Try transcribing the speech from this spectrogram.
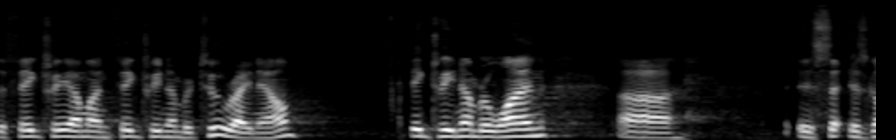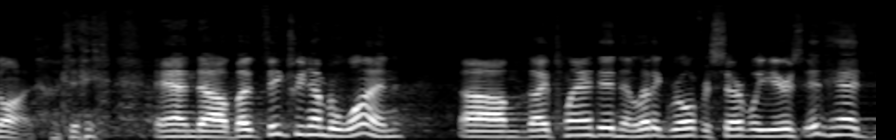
the fig tree. I'm on fig tree number two right now. Fig tree number one uh, is, is gone, okay? And, uh, but fig tree number one um, that I planted and let it grow for several years, it had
